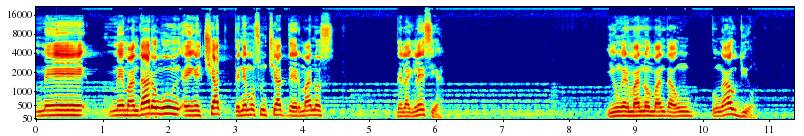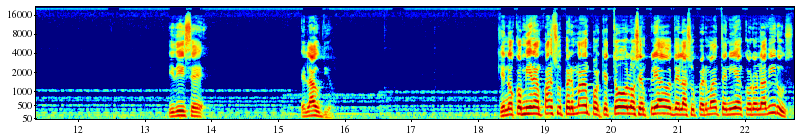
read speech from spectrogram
Me, me mandaron un, en el chat, tenemos un chat de hermanos de la iglesia. Y un hermano manda un, un audio. Y dice, el audio. Que no comieran pan Superman porque todos los empleados de la Superman tenían coronavirus.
